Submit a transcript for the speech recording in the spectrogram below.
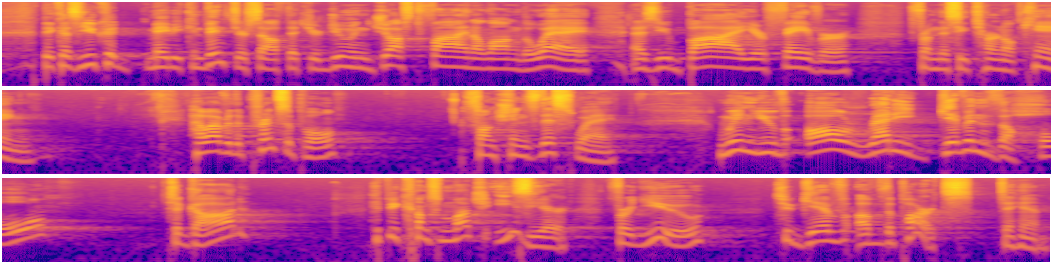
because you could maybe convince yourself that you're doing just fine along the way as you buy your favor from this eternal King. However, the principle functions this way when you've already given the whole to God, it becomes much easier for you to give of the parts to Him.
